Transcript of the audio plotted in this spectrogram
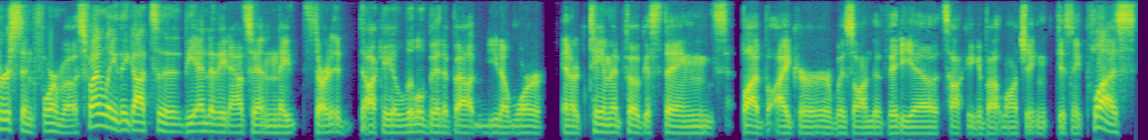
first and foremost. Finally, they got to the end of the announcement and they started talking a little bit about, you know, more entertainment focused things. Bob Iger was on the video talking about launching Disney Plus.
